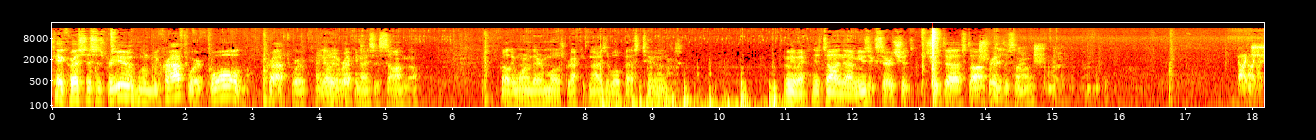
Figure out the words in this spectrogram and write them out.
Okay, Chris, this is for you. A little bit of Kraftwerk, old Kraftwerk. I know you'll recognize this song though. Probably one of their most recognizable, best tunes. Anyway, it's on uh, Music Search. Should should uh, stop right at the song. Eins,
